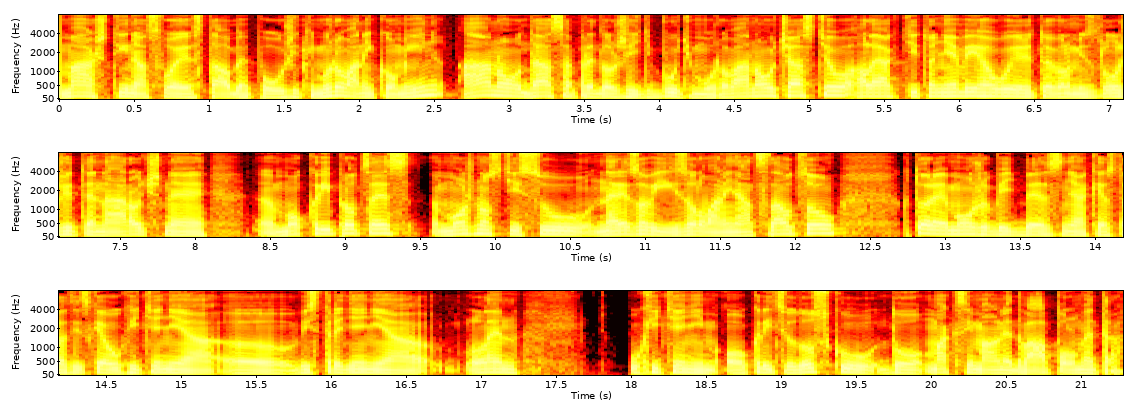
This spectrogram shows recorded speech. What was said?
máš ty na svojej stavbe použitý murovaný komín, áno, dá sa predlžiť buď murovanou časťou, ale ak ti to nevyhovuje, že to je veľmi zložité, náročné, mokrý proces, možnosti sú nerezových izolovaných nadstavcov, ktoré môžu byť bez nejakého statického chytenia, e, vystredenia len uchytením o kryciu dosku do maximálne 2,5 metra.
